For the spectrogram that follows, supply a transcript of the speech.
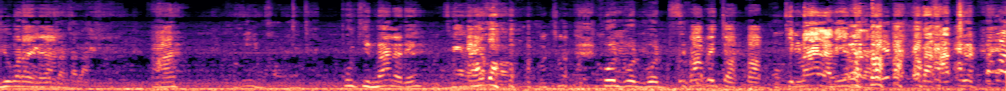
ถือบ่ได้เลยไม่อะต้องตลาดอะไม่อยู่เขาเลยกูกินมากเลยดิแม่เอาเราบอกคุณชุดพูนพูนพูนสิพาไปจอดปั๊มกูกินมาแล้วนี่มาไม่บังคับเชิดไปก็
